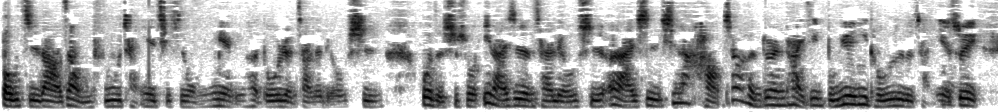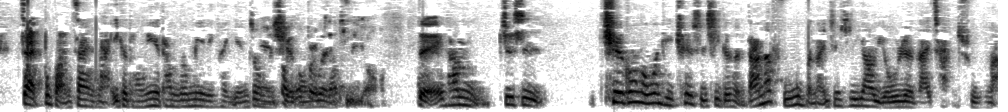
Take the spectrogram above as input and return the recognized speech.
都知道，在我们服务产业，其实我们面临很多人才的流失，或者是说，一来是人才流失，二来是现在好像很多人他已经不愿意投入这个产业，所以在不管在哪一个同业，他们都面临很严重的缺工问题。对，他们就是。缺工的问题确实是一个很大，那服务本来就是要由人来产出嘛，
